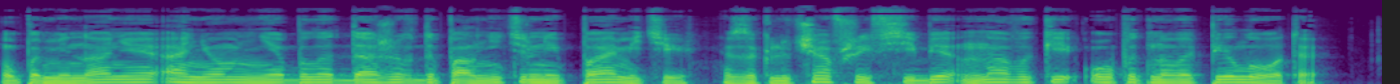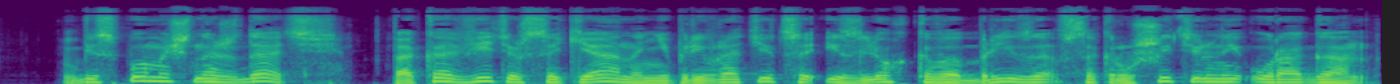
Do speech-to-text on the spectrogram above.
Упоминания о нем не было даже в дополнительной памяти, заключавшей в себе навыки опытного пилота. Беспомощно ждать, пока ветер с океана не превратится из легкого бриза в сокрушительный ураган.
